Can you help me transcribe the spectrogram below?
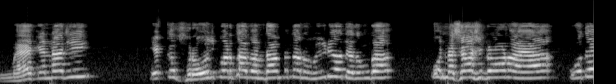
ਮੈਂ ਕਹਿੰਦਾ ਜੀ ਇੱਕ ਫਿਰੋਜ਼ਪੁਰ ਦਾ ਬੰਦਾ ਮੈਂ ਤੁਹਾਨੂੰ ਵੀਡੀਓ ਦੇ ਦੂੰਗਾ ਉਹ ਨਸ਼ਾ ਛਡਾਉਣ ਆਇਆ ਉਹਦੇ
